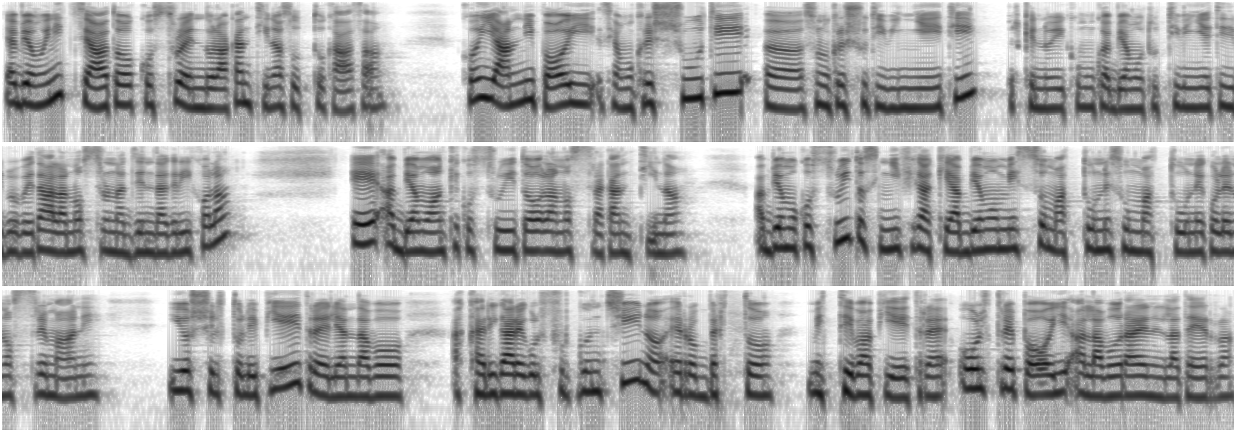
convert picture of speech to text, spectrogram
e abbiamo iniziato costruendo la cantina sotto casa. Con gli anni poi siamo cresciuti, uh, sono cresciuti i vigneti, perché noi comunque abbiamo tutti i vigneti di proprietà, la nostra è un'azienda agricola e abbiamo anche costruito la nostra cantina. Abbiamo costruito significa che abbiamo messo mattone su mattone con le nostre mani. Io ho scelto le pietre, le andavo a caricare col furgoncino e Roberto metteva pietre, oltre poi a lavorare nella terra.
